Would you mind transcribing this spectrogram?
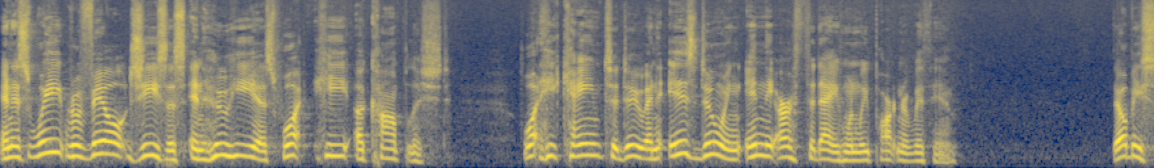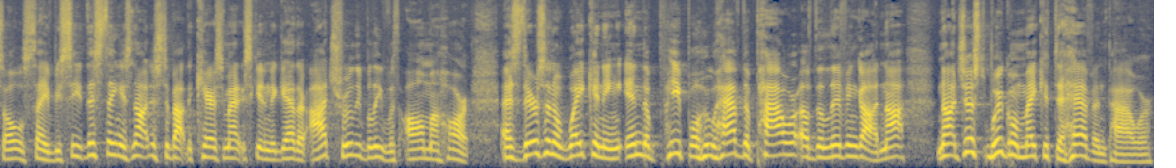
And as we reveal Jesus and who he is, what he accomplished, what he came to do and is doing in the earth today when we partner with him. There'll be souls saved. You see, this thing is not just about the charismatics getting together. I truly believe with all my heart, as there's an awakening in the people who have the power of the living God, not, not just we're going to make it to heaven power,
